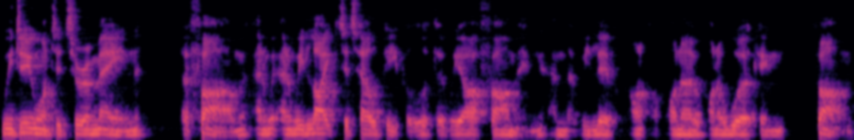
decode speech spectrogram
we do want it to remain a farm, and we, and we like to tell people that we are farming and that we live on, on a on a working farm.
